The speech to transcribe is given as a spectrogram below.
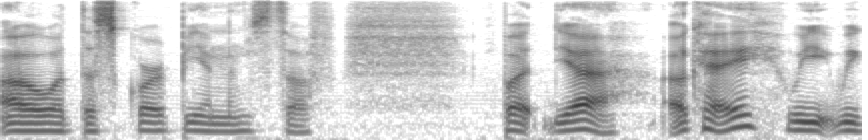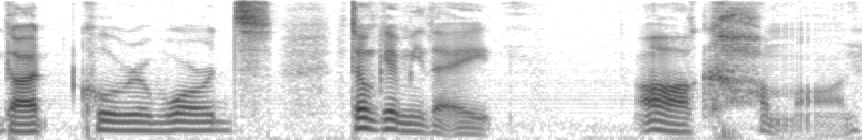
Oh, with the scorpion and stuff. But yeah, okay, we we got cool rewards. Don't give me the eight. Oh, come on.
